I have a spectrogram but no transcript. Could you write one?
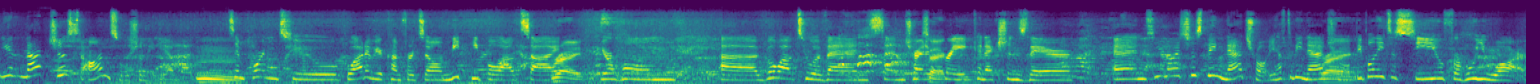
you know, not just on social media, but Hmm. it's important to go out of your comfort zone, meet people outside Right. your home, uh, go out to events and try to create connections there. And you know, it's just being natural. You have to be natural. Right. People need to see you for who you are.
